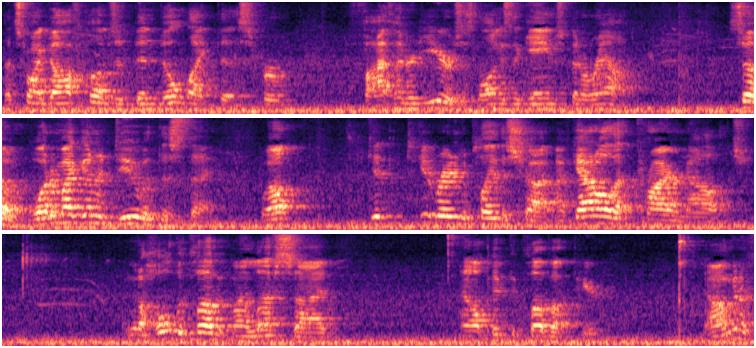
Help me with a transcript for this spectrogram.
That's why golf clubs have been built like this for 500 years, as long as the game's been around. So, what am I going to do with this thing? Well, get, get ready to play the shot. I've got all that prior knowledge. I'm going to hold the club at my left side, and I'll pick the club up here. Now I'm going to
